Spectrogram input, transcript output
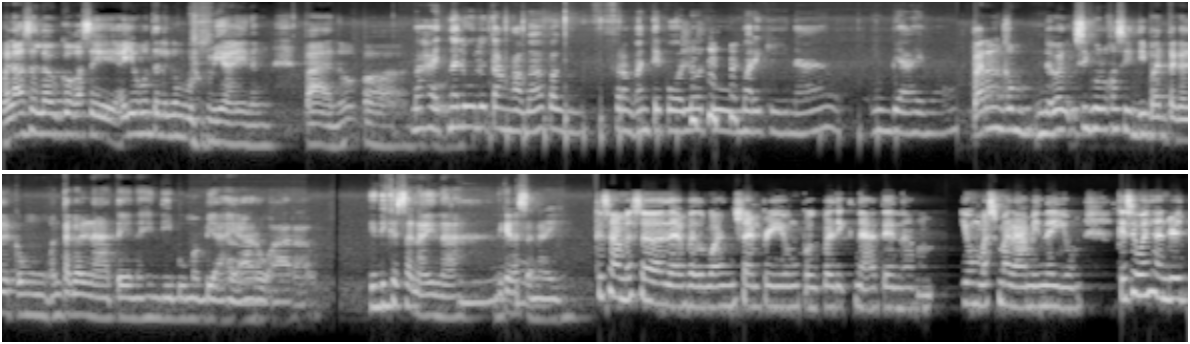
Wala sa love ko kasi ayoko talagang bumiyahe ng paano, pa... Bakit? Nalulutang ka ba pag from Antipolo to Marikina? Yung biyahe mo? Parang, well, siguro kasi di ba ang tagal, kung ang tagal natin na hindi bumabiyahe araw-araw. Hindi ka sanay na. Hindi ka na sanay. kasama sa level 1, syempre yung pagbalik natin ng yung mas marami na yung kasi 100%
